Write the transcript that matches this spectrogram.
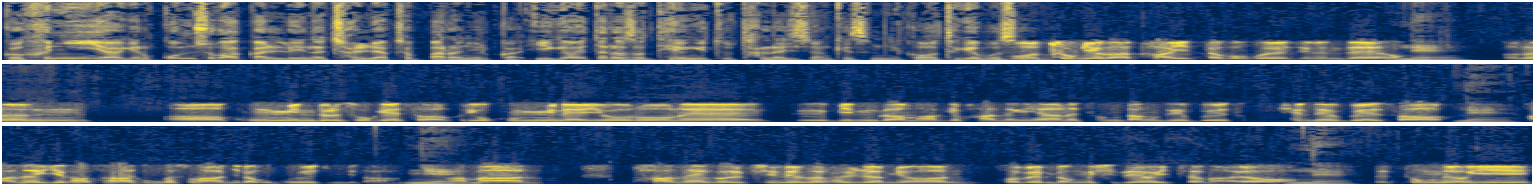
그 흔히 이야기하는 꼼수가 깔리는 전략적 발언일까 이거에 따라서 대응이 또 달라지지 않겠습니까? 어떻게 보세요? 뭐 두 개가 다 있다고 보여지는데요. 네. 저는 어, 국민들 속에서 그리고 국민의 여론에 그 민감하게 반응해야 하는 정당 내부에서 국회 내부에서 네. 탄핵이 다 사라진 것은 아니라고 보여집니다. 예. 다만 탄핵을 진행을 하려면 법에 명시되어 있잖아요. 네. 대통령이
